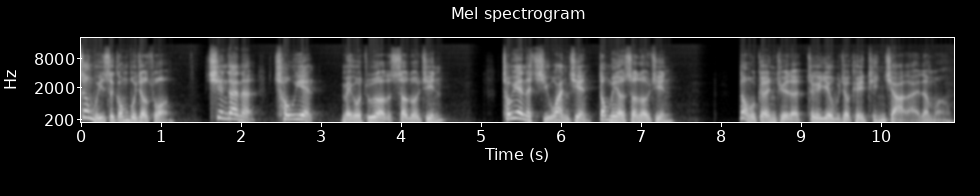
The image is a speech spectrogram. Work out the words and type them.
政府一次公布就说，现在呢抽验美国猪肉的瘦肉精，抽验了几万件都没有瘦肉精，那我个人觉得这个业务就可以停下来了吗？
